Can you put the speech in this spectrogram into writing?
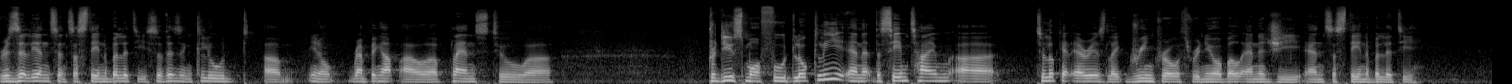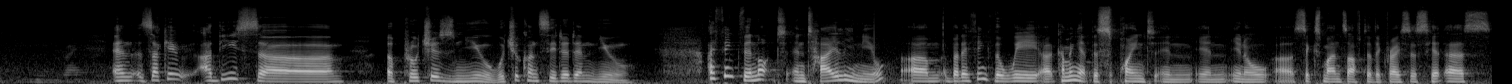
resilience and sustainability. So this include, um, you know, ramping up our plans to uh, produce more food locally and at the same time uh, to look at areas like green growth, renewable energy and sustainability. And Zakir, are these uh, approaches new? Would you consider them new? I think they're not entirely new, um, but I think the way uh, coming at this point in, in you know uh, six months after the crisis hit us,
